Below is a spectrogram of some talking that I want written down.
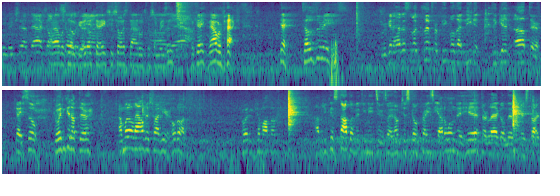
Make sure that bag's off That was no good. Man. Okay, she's showing us bad ones for some oh, reason. Yeah. Okay, now we're back. Okay, toes the rings. We're gonna have this little clip for people that need it to get up there. Okay, so go ahead and get up there. I'm gonna allow this right here. Hold on. Go ahead and come off of it. Um, you can stop them if you need to, so they don't just go crazy. I don't want them to hit their leg on this and they start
